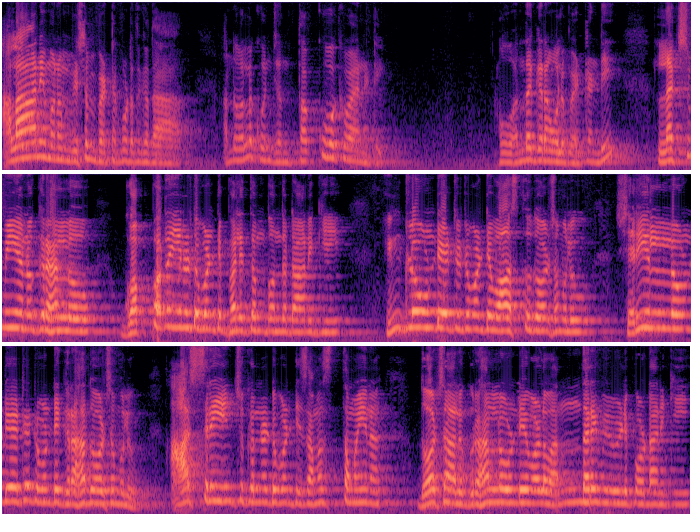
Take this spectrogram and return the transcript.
అలా అని మనం విషం పెట్టకూడదు కదా. అందువల్ల కొంచెం తక్కువ క్వాంటిటీ ఓ వంద గ్రాములు పెట్టండి. లక్ష్మీ అనుగ్రహంలో గొప్పదైనటువంటి ఫలితం పొందడానికి ఇంట్లో ఉండేటటువంటి వాస్తు దోషములు శరీరంలో ఉండేటటువంటి గ్రహ దోషములు ఆశ్రయించుకున్నటువంటి సమస్తమైన దోషాలు గృహంలో ఉండే వాళ్ళు అందరికీ వెళ్ళిపోవడానికి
